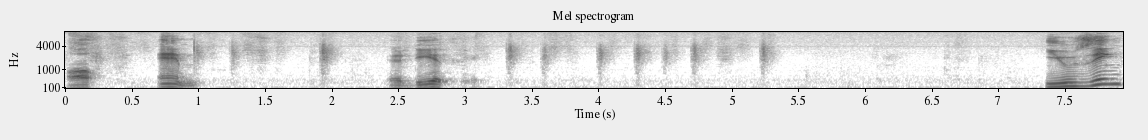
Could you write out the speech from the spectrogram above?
of M a DFA using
